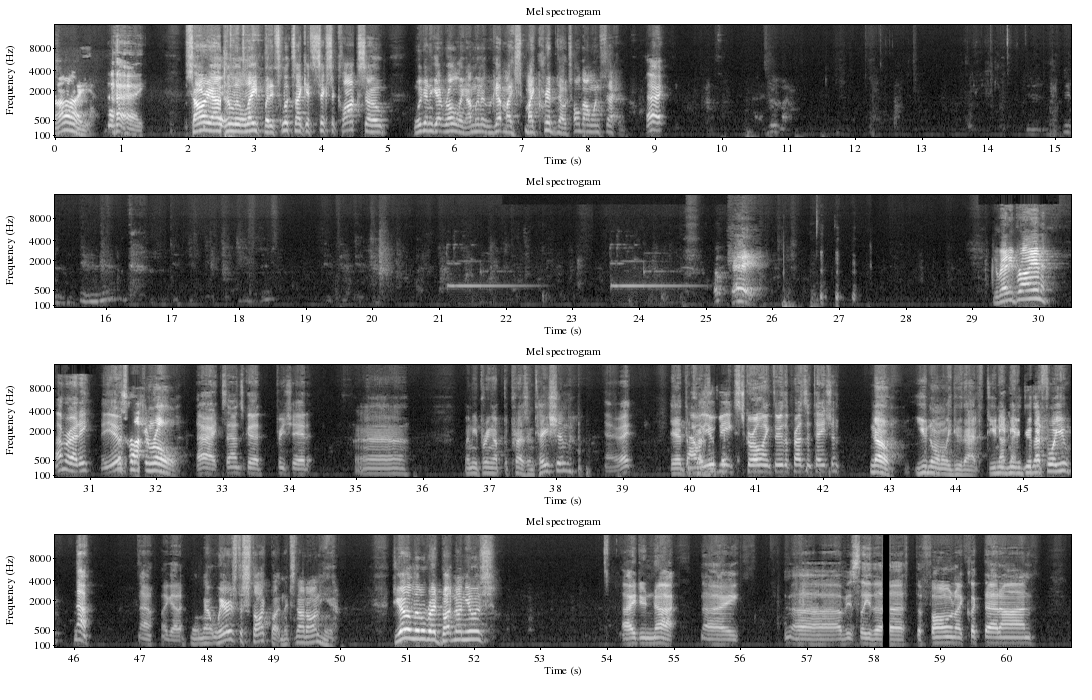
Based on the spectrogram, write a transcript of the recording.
Hi. Hey. Sorry I was a little late, but it looks like it's six o'clock, so we're gonna get rolling. I'm gonna get my my crib notes. Hold on one second. All right. Okay. You ready, Brian? I'm ready. Are you? Let's rock and roll. All right. Sounds good. Appreciate it. Uh, let me bring up the presentation. All right. The Now, will you be scrolling through the presentation? No, you normally do that. Do you need me to do that for you? No. No, I got it. Now, where's the start button? It's not on here. Do you have a little red button on yours? I do not. I uh, obviously the the phone. I clicked that on.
